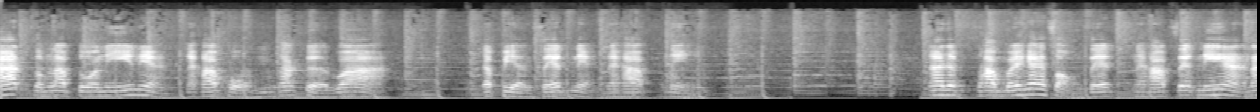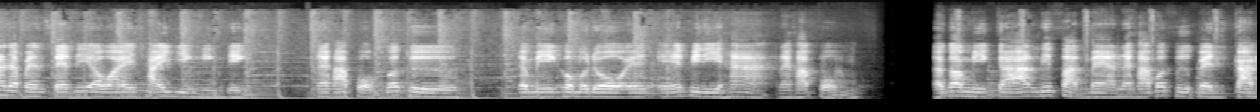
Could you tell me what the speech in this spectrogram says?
าร์ดสำหรับตัวนี้เนี่ยนะครับ ผมถ้าเกิดว่าจะเปลี่ยนเซตเนี่ยนะครับนี่น่าจะทำไว้แค่ 2 เซตนะครับ เซตนี้น่าจะเป็นเซตที่เอาไว้ใช้ยิงจริง ๆ นะครับ ผมก็คือ จะมี Commodore ASPD 5นะครับผม แล้วก็มีการ์ดลิสัตแมนนะครับ ก็คือเป็นกัน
